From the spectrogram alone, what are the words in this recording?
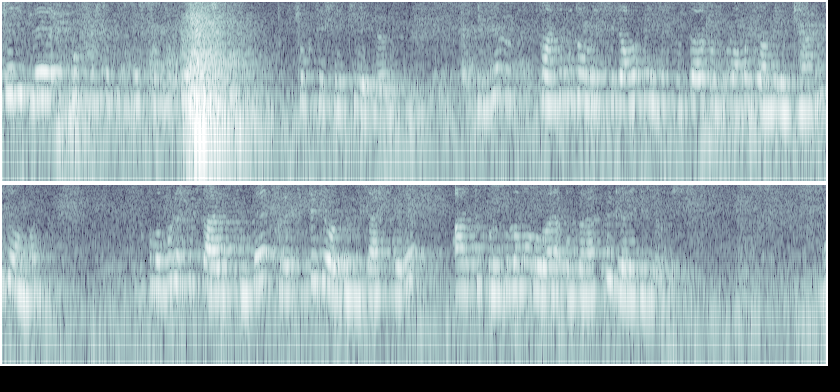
Öncelikle bu fırsatı bize sundukları için çok teşekkür ediyorum. Bizim pandemi dolayısıyla 11. sınıfta uygulama görme imkanımız olmadı. Ama burası sayesinde pratikte gördüğümüz dersleri artık uygulama olarak, olarak da görebiliyoruz. Bu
